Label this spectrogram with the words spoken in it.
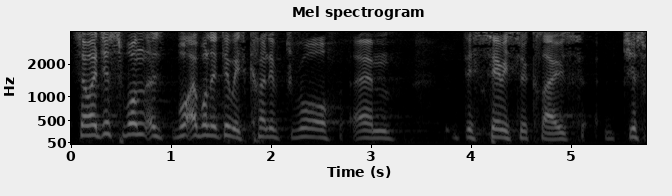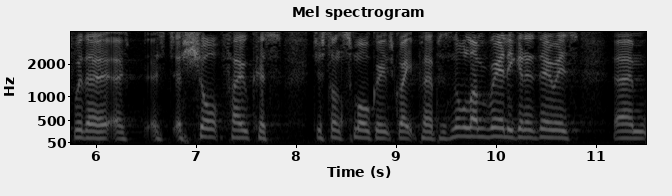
So I just want, what I want to do is kind of draw um, this series to a close, just with a, a, a, short focus just on small groups, great purpose. And all I'm really going to do is um,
